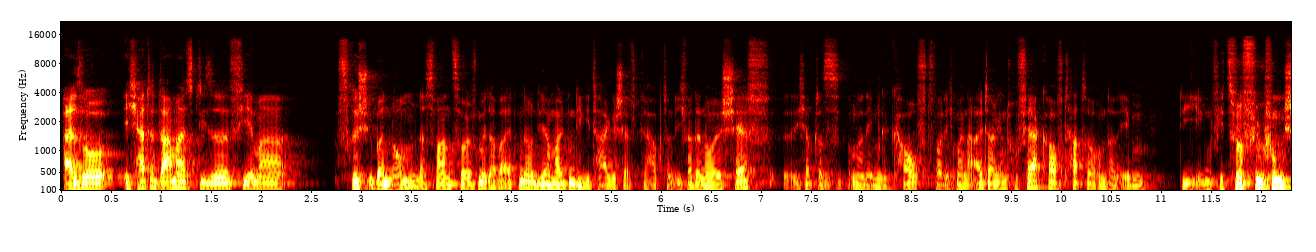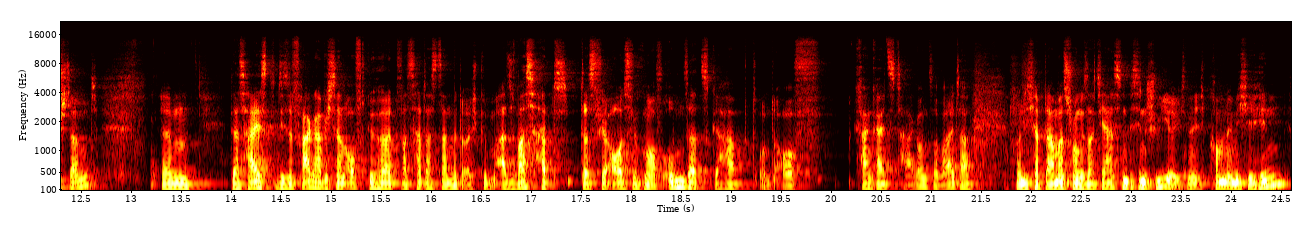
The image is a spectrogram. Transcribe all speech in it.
also ich hatte damals diese Firma frisch übernommen. Das waren zwölf Mitarbeitende und die haben halt ein Digitalgeschäft gehabt. Und ich war der neue Chef. Ich habe das Unternehmen gekauft, weil ich meine alte Agentur verkauft hatte und dann eben die irgendwie zur Verfügung stand. Ähm, das heißt, diese Frage habe ich dann oft gehört, was hat das dann mit euch gemacht? Also was hat das für Auswirkungen auf Umsatz gehabt und auf Krankheitstage und so weiter? Und ich habe damals schon gesagt, ja, ist ein bisschen schwierig. Ne? Ich komme nämlich hier hin,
